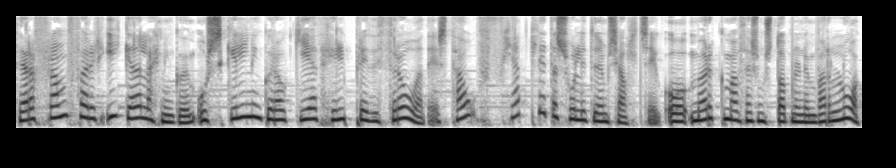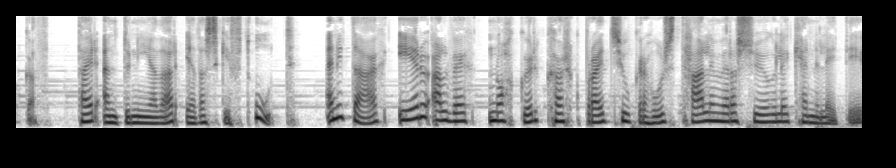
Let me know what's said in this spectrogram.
þegar að framfarir í geðlækningum og skilningur á geð heilbreyði þróaðist, þá fjalli þetta svo litið um sjálft sig og mörgum af þessum stofnunum var lokað. Þær endur nýjaðar eða skipt út. En í dag eru alveg nokkur Kirkbride sjúkrahús talin vera söguleg kennileiti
